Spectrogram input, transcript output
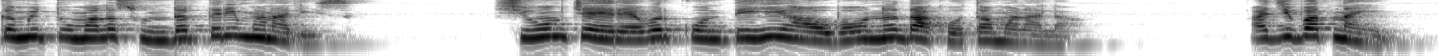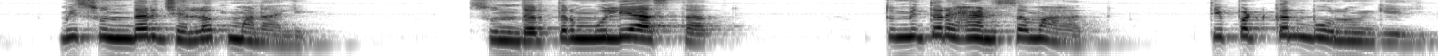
कमी तुम्हाला सुंदर तरी म्हणालीस. शिवम चेहऱ्यावर कोणतेही हावभाव न दाखवता म्हणाला अजिबात नाही मी सुंदर झलक म्हणाले. सुंदर तर मुली असतात तुम्ही तर हँडसम आहात. ती पटकन बोलून गेली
